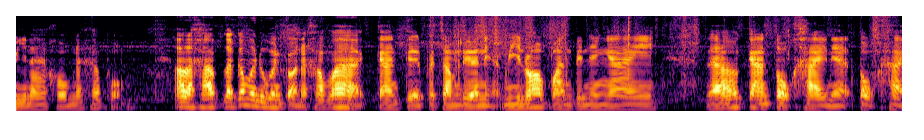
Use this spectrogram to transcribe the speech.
มีนาคมนะครับผมเอาล่ะครับ เราก็มาดูกันก่อนนะครับว่าการเกิดประจำเดือนเนี่ยมีรอบวันเป็นยังไง แล้วการตกไข่เนี่ยตกไข่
